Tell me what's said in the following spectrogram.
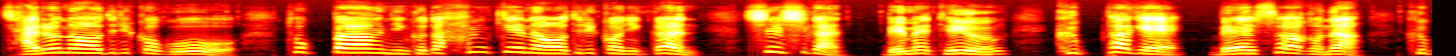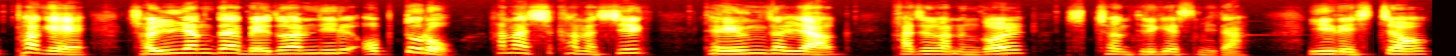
자료 넣어드릴 거고 톡방 링크도 함께 넣어드릴 거니까 실시간 매매 대응 급하게 매수하거나 급하게 전량다 매도하는 일 없도록 하나씩 하나씩 대응 전략 가져가는 걸 추천드리겠습니다. 이해되시죠?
